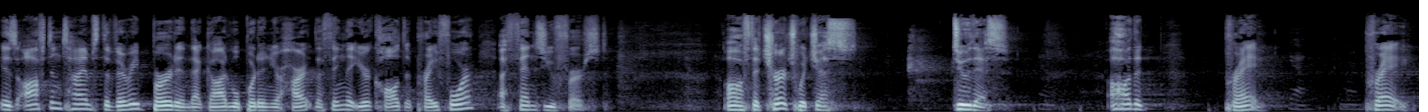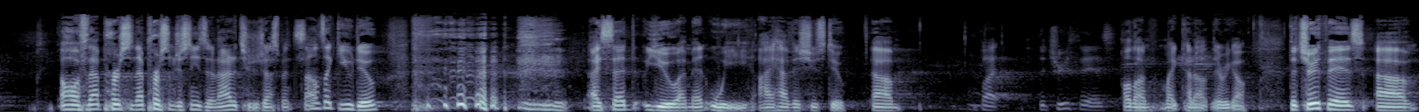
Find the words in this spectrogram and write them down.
is oftentimes the very burden that God will put in your heart, the thing that you're called to pray for, offends you first. Oh, if the church would just do this. Oh, the pray. Pray. Oh, if that person, that person just needs an attitude adjustment. Sounds like you do. I said you, I meant we. I have issues too. Um, but the truth is, hold on, might cut out. There we go. The truth is, um,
